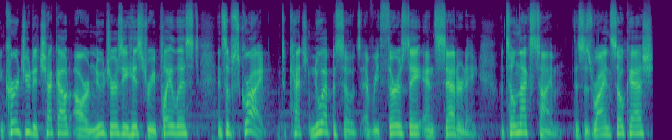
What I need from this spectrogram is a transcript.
encourage you to check out our New Jersey History playlist, and subscribe to catch new episodes every Thursday and Saturday. Until next time, this is Ryan Sokash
